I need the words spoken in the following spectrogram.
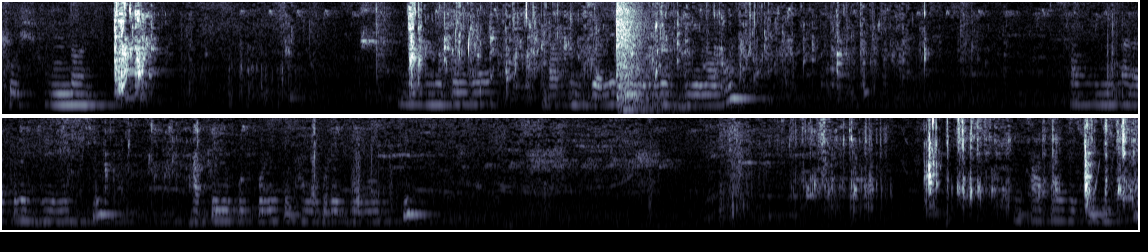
খুব সুন্দর এবার বাটির জলে ভালো করে ধুয়ে নেব দিয়ে ভালো করে ধুয়ে নিচ্ছি। ঘাসের উপর পড়েছে ভালো করে ধুয়ে নিচ্ছি। পাতায় রেখে দিচ্ছি।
